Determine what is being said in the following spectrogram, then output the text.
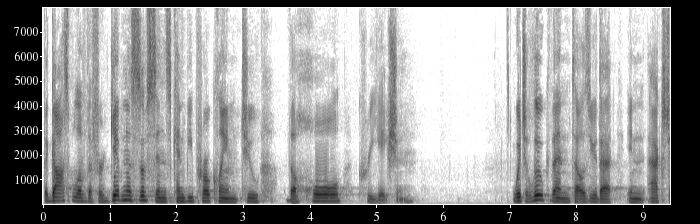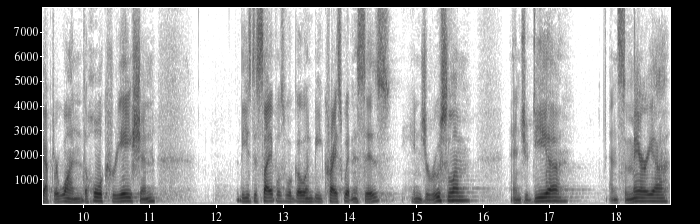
the gospel of the forgiveness of sins, can be proclaimed to the whole creation. Which Luke then tells you that in Acts chapter 1, the whole creation, these disciples will go and be Christ's witnesses in Jerusalem and Judea and Samaria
